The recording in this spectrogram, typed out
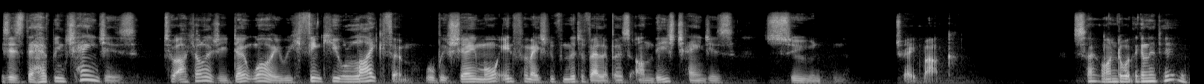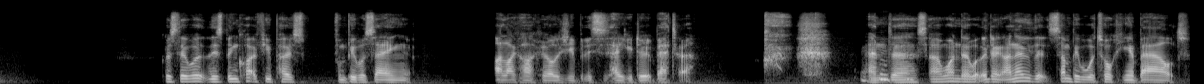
He says there have been changes to archaeology. Don't worry, we think you'll like them. We'll be sharing more information from the developers on these changes soon. Trademark. So I wonder what they're going to do. Because there were, there's been quite a few posts from people saying, I like archaeology, but this is how you do it better. and uh, so I wonder what they're doing. I know that some people were talking about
